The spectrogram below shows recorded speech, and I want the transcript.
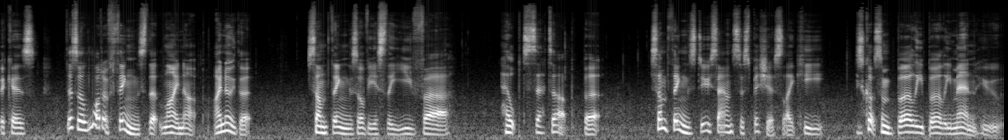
Because there's a lot of things that line up. I know that some things, obviously, you've uh, helped set up, but some things do sound suspicious. Like he, he's got some burly, burly men who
